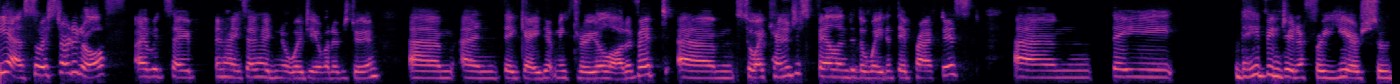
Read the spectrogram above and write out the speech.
yeah, so I started off, I would say, in hindsight, I had no idea what I was doing. Um, and they guided me through a lot of it. Um, so I kind of just fell into the way that they practiced. Um, they they had been doing it for years, so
